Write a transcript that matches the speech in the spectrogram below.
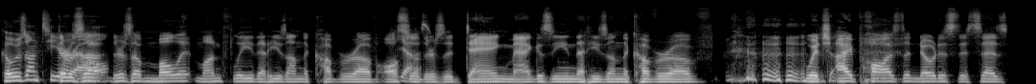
goes on TRL. there's a there's a mullet monthly that he's on the cover of also Yes. there's a dang magazine that he's on the cover of which i paused and noticed that says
